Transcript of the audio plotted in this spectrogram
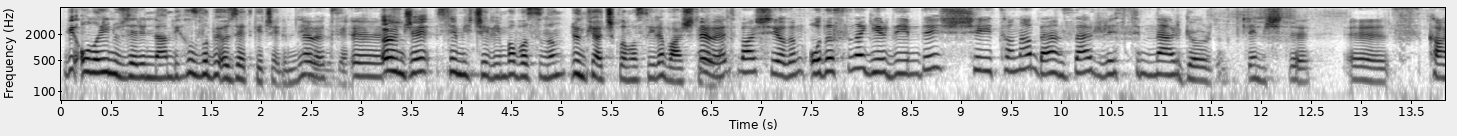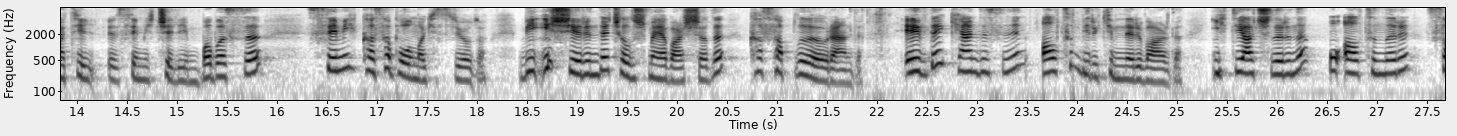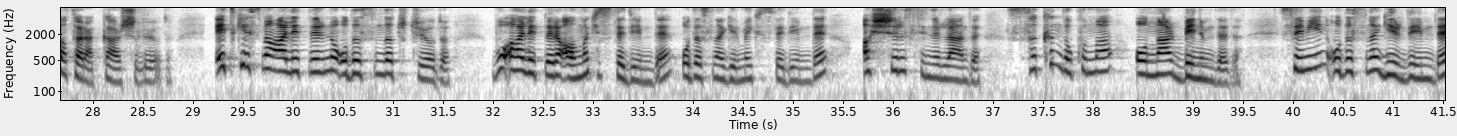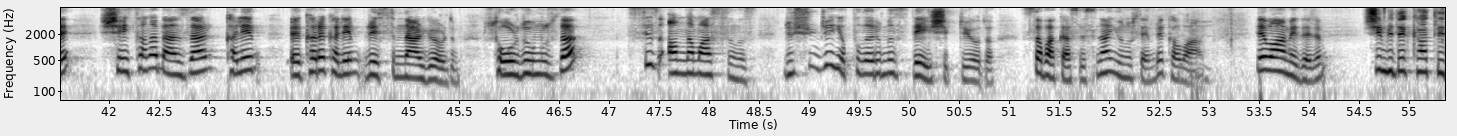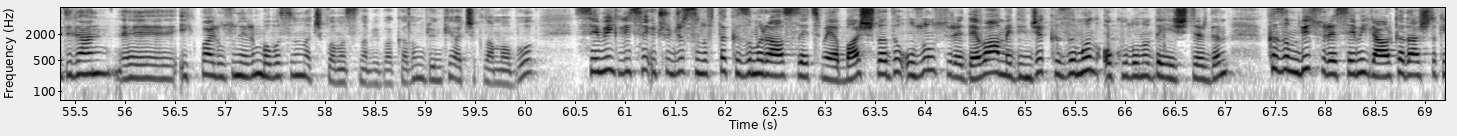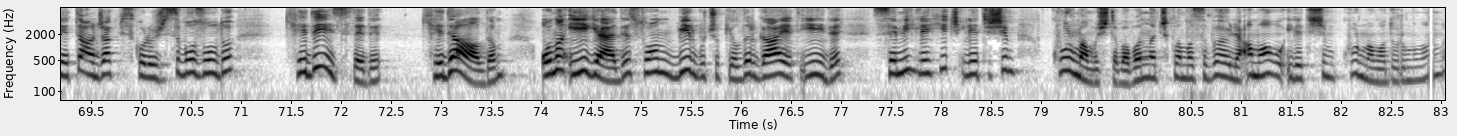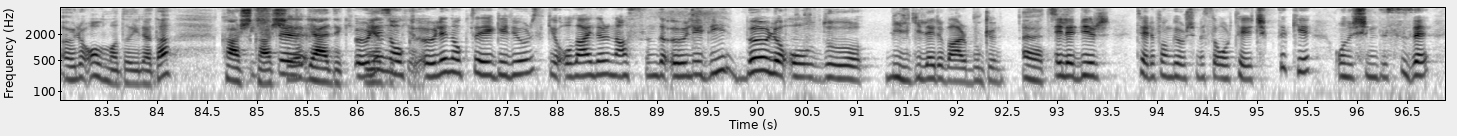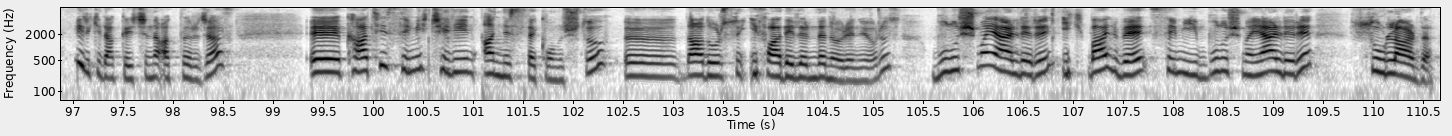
bir olayın üzerinden bir hızlı bir özet geçelim değil Evet, mi? Müge? e, Önce Semih Çelik'in babasının dünkü açıklamasıyla başlayalım. Evet başlayalım. Odasına girdiğimde şeytana benzer resimler gördüm demişti e, katil e, Semih Çelik'in babası. Semih kasap olmak istiyordu. Bir iş yerinde çalışmaya başladı. Kasaplığı öğrendi. Evde kendisinin altın birikimleri vardı. İhtiyaçlarını o altınları satarak karşılıyordu. Et kesme aletlerini odasında tutuyordu. Bu aletleri almak istediğimde, odasına girmek istediğimde aşırı sinirlendi. Sakın dokunma onlar benim dedi. Semih'in odasına girdiğimde şeytana benzer kalem e, kara kalem resimler gördüm. Sorduğumuzda siz anlamazsınız. Düşünce yapılarımız değişik diyordu. Sabah gazetesinden Yunus Emre Kavağan. Devam edelim. Şimdi de katledilen e, İkbal Uzuner'in babasının açıklamasına bir bakalım. Dünkü açıklama bu. Semih lise 3. sınıfta kızımı rahatsız etmeye başladı. Uzun süre devam edince kızımın okulunu değiştirdim. Kızım bir süre Semih'le arkadaşlık etti ancak psikolojisi bozuldu. Kedi istedi. Kedi aldım. Ona iyi geldi. Son bir buçuk yıldır gayet iyiydi. Semih'le hiç iletişim kurmamıştı. Babanın açıklaması böyle ama o iletişim kurmama durumunun öyle olmadığıyla da karşı karşıya İşte geldik. ne Öyle, yazık nok- öyle noktaya geliyoruz ki olayların aslında öyle değil böyle olduğu bilgileri var bugün. Evet. Hele bir telefon görüşmesi ortaya çıktı ki onu şimdi size bir iki dakika içinde aktaracağız. Ee, katil Semih Çelik'in annesi de konuştu. Ee, daha doğrusu ifadelerinden öğreniyoruz. Buluşma yerleri İkbal ve Semih'in buluşma yerleri surlardı.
